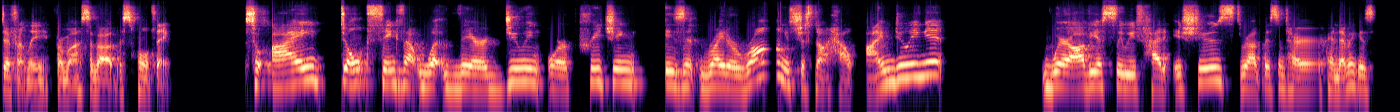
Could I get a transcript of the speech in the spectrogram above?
differently from us about this whole thing. So I don't think that what they're doing or preaching isn't right or wrong. It's just not how I'm doing it. Where obviously we've had issues throughout this entire pandemic is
